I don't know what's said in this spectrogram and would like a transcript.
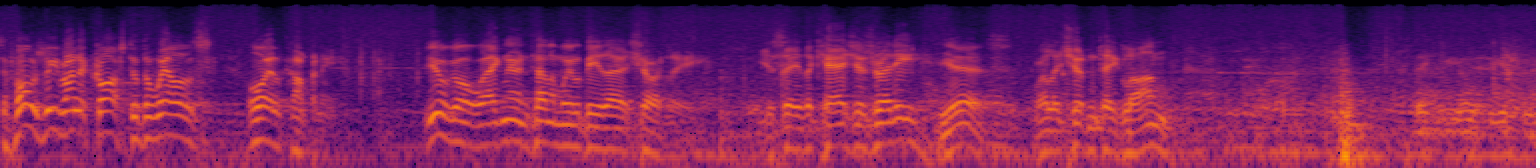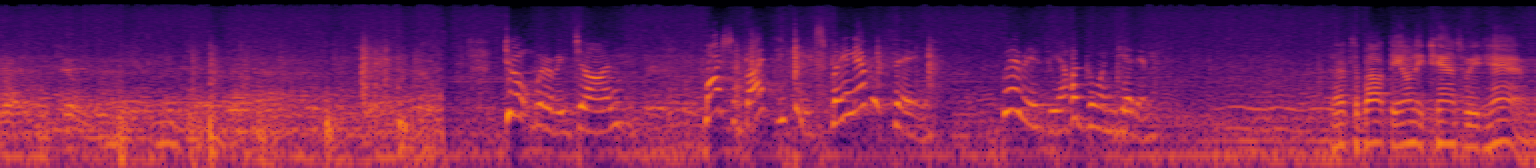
Suppose we run across to the Wells Oil Company. You go, Wagner, and tell him we'll be there shortly. You say the cash is ready? Yes. Well, it shouldn't take long. Don't worry, John. Marshal Blyth, he can explain everything. Where is he? I'll go and get him. That's about the only chance we'd have.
